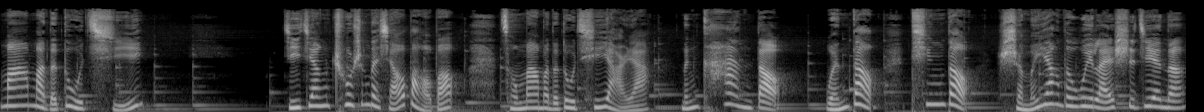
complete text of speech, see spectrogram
《妈妈的肚脐》。即将出生的小宝宝，从妈妈的肚脐眼儿呀，能看到、闻到、听到什么样的未来世界呢？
